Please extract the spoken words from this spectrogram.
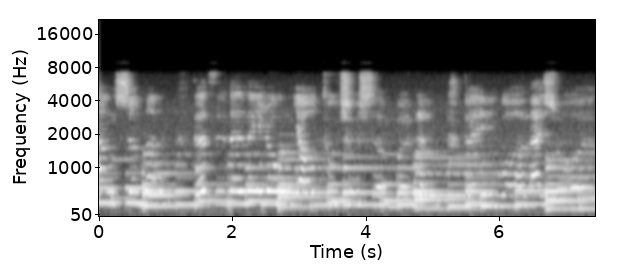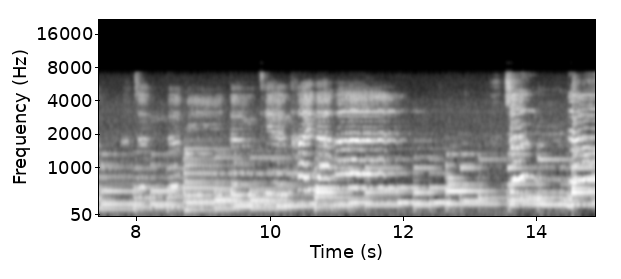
藏什么？歌词的内容要突出什么呢？对我来说，真的比登天还难，真的。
